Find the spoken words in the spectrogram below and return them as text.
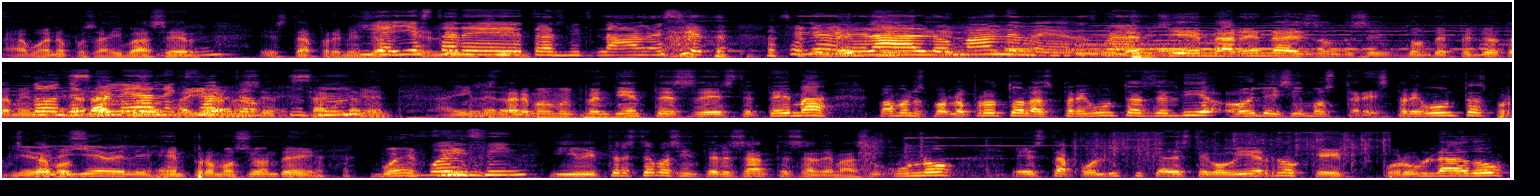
Ah, bueno, pues ahí va a ser esta Y premiación. ahí el estaré transmitiendo. No, no es cierto. Señor Heraldo, el- mándeme. El. MGM Arena es donde se, donde peleó también Donde. Pelean, exacto. Exactamente. Muy bien. Ahí Pues estaremos muy pendientes de este tema. Vámonos por lo pronto a las preguntas del día. Hoy le hicimos tres preguntas porque Llévele, estamos llévele. en promoción de Buen, Buen fin, Fin. y tres temas interesantes además. Uno, esta política de este gobierno que por un lado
